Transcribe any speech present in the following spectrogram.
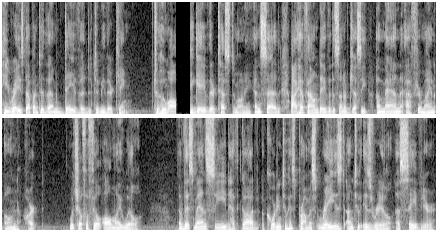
he raised up unto them David to be their king, to whom all he gave their testimony and said, I have found David the son of Jesse, a man after mine own heart, which shall fulfill all my will. Of this man's seed hath God, according to his promise, raised unto Israel a Savior,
